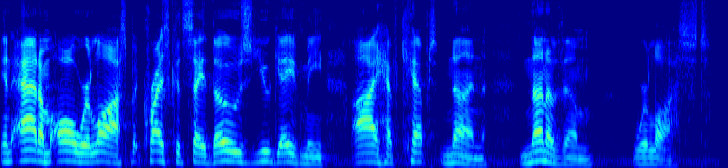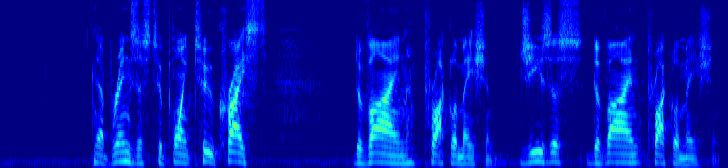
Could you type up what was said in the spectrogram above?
In Adam, all were lost, but Christ could say, Those you gave me, I have kept none. None of them were lost. That brings us to point two Christ's divine proclamation. Jesus' divine proclamation.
